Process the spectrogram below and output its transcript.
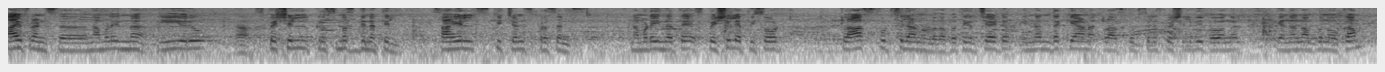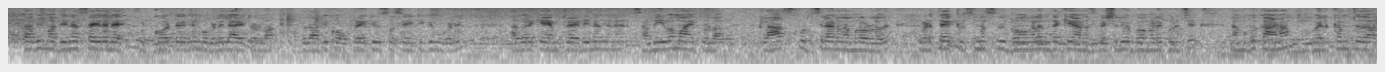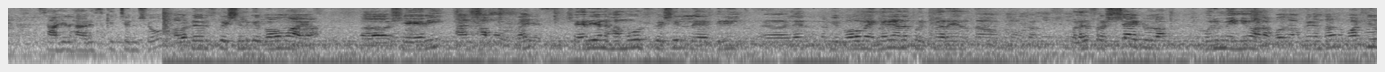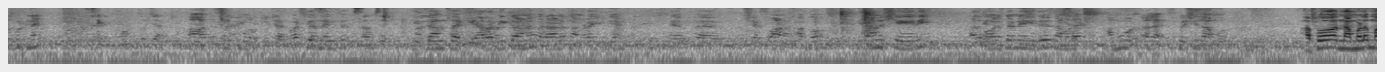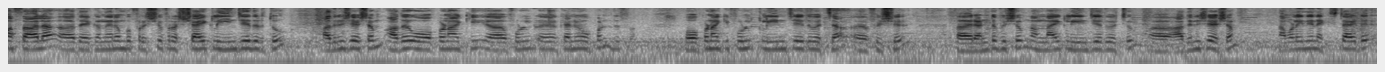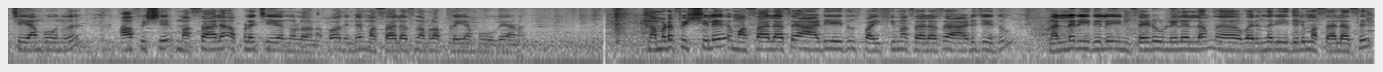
Hi friends നമ്മൾ ഇന്ന് ഈ ഒരു സ്പെഷ്യൽ ക്രിസ്മസ് ദിനത്തിൽ സാഹിൽസ് കിച്ചൺസ് പ്രസൻസ് നമ്മുടെ ഇന്നത്തെ സ്പെഷ്യൽ എപ്പിസോഡ് ക്ലാസ് ഫുഡ്സിലാണുള്ളത് അപ്പോൾ തീർച്ചയായിട്ടും ഇന്ന് എന്തൊക്കെയാണ് ക്ലാസ് ഫുഡ്സിലെ സ്പെഷ്യൽ വിഭവങ്ങൾ എന്ന് നമുക്ക് നോക്കാം. അബുദാബി മദീന സൈദിലെ ഫുഡ് കോർട്ടിന് മുകളിലായിട്ടുള്ള അബുദാബി കോപ്പറേറ്റീവ് സൊസൈറ്റിക്ക് മുകളിൽ അതുപോലെ കെ എം ട്രേഡിന് അങ്ങനെ സമീപമായിട്ടുള്ള ക്ലാസ് ഫുഡ്സിലാണ് നമ്മളുള്ളത്. ഇവിടുത്തെ ക്രിസ്മസ് വിഭവങ്ങൾ എന്തൊക്കെയാണ്? സ്പെഷ്യൽ വിഭവങ്ങളെ കുറിച്ച് നമുക്ക് കാണാം. Welcome to the Sahil Haris kitchen show അവരുടെ ഒരു special വിഭവമായ sheri and hamour right sheri and hamour special grill വിഭവം എങ്ങനെയാണ് പ്രിപ്പയർ ചെയ്തത് നമുക്ക് നോക്കാം. വളരെ ഫ്രഷ് ആയിട്ടുള്ള ഒരു മെനു ആണ്. അപ്പോൾ നമുക്ക് എന്താ what you good name ah what's your name Isam Sakhi അറബിക്കാണ് ഒരാൾ നമ്മുടെ ഇന്ത്യൻ ഷെഫാണ്. അപ്പോൾ ഇതാണ് ഷേരി. അതുപോലെ തന്നെ ഇത് നമ്മുടെ അമൂർ അല്ലെ? Special hamour. അപ്പോൾ നമ്മൾ മസാല തേക്കുന്നതിന് മുമ്പ് ഫ്രഷ് ഫ്രഷായി ക്ലീൻ ചെയ്തെടുത്തു. അതിനുശേഷം അത് ഓപ്പണാക്കി full can open this one ഓപ്പണാക്കി full clean ചെയ്ത് വെച്ച ഫിഷ് രണ്ട് ഫിഷും നന്നായി ക്ലീൻ ചെയ്ത് വെച്ചു. അതിനുശേഷം നമ്മളിനി നെക്സ്റ്റ് ആയിട്ട് ചെയ്യാൻ പോകുന്നത് ആ ഫിഷ് മസാല അപ്ലൈ ചെയ്യുക എന്നുള്ളതാണ്. അപ്പോൾ അതിന്റെ മസാലാസ് നമ്മൾ അപ്ലൈ ചെയ്യാൻ പോവുകയാണ്. നമ്മുടെ ഫിഷിൽ മസാലാസ് ആഡ് ചെയ്തു സ്പൈസി മസാലാസ് ആഡ് ചെയ്തു. നല്ല രീതിയിൽ ഇൻസൈഡ് ഉള്ളിലെല്ലാം വരുന്ന രീതിയിൽ മസാലാസ്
